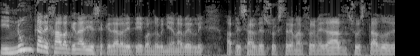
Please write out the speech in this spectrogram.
y nunca dejaba que nadie se quedara de pie cuando venían a verle. A pesar de su extrema enfermedad y su estado de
